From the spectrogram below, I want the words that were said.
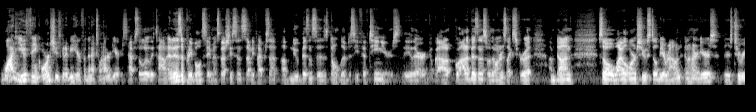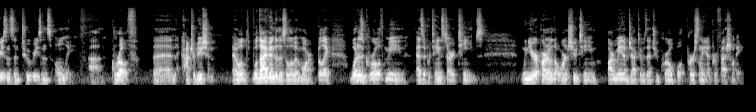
why do you think Orange Shoe is going to be here for the next 100 years? Absolutely, Tom. And it is a pretty bold statement, especially since 75% of new businesses don't live to see 15 years. They either you know, go, out, go out of business or the owner's like, screw it, I'm done. So, why will Orange Shoe still be around in 100 years? There's two reasons and two reasons only uh, growth and contribution. And we'll, we'll dive into this a little bit more. But, like, what does growth mean as it pertains to our teams? When you're a part of the Orange Shoe team, our main objective is that you grow both personally and professionally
